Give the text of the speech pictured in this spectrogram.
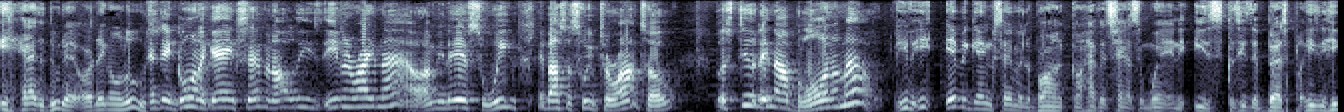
He had to do that, or they're going to lose. And then going to Game Seven, all these even right now. I mean, they're sweep. They about to sweep Toronto, but still they not blowing them out. Even e- every game seven, LeBron gonna have a chance to win in the East because he's the best. Play. He, he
